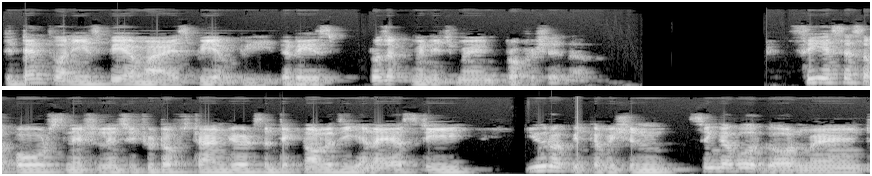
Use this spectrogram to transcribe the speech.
The 10th one is PMI's PMP, that is Project Management Professional. CSA supports National Institute of Standards and Technology NIST European Commission, Singapore government,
